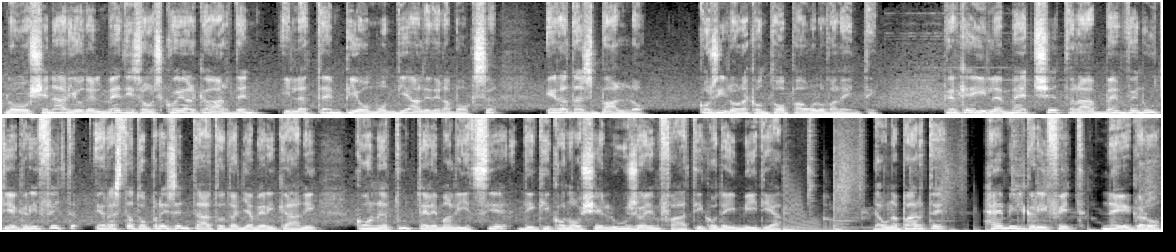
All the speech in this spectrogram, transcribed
Lo scenario del Madison Square Garden, il tempio mondiale della box, era da sballo, così lo raccontò Paolo Valenti, perché il match tra Benvenuti e Griffith era stato presentato dagli americani con tutte le malizie di chi conosce l'uso enfatico dei media. Da una parte Emil Griffith, negro,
